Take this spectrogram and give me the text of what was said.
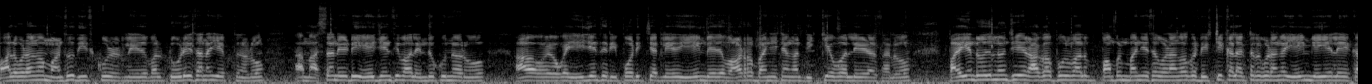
వాళ్ళు కూడా మనసు తీసుకోవట్లేదు. వాళ్ళు టూ డేస్ అనే చెప్తున్నారు. ఆ మస్తాన్ రెడ్డి ఏజెన్సీ వాళ్ళు ఎందుకున్నారు ఆ ఒక ఏజెన్సీ రిపోర్ట్ ఇచ్చట్లేదు ఏం లేదు. వాటర్ బంద్ చేసాం కానీ దిక్కేవాళ్ళు లేడు అసలు. పదిహేను రోజుల నుంచి రాఘాపూర్ వాళ్ళు పంపుని బంద్ చేసే కూడా ఒక డిస్టిక్ కలెక్టర్ కూడా ఏం చేయలేక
